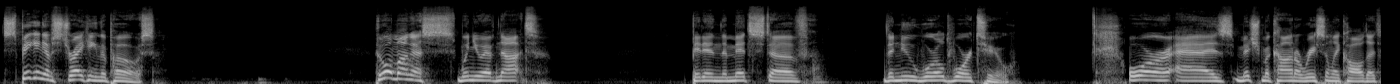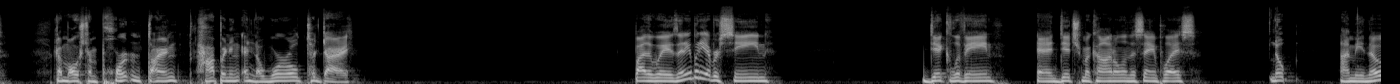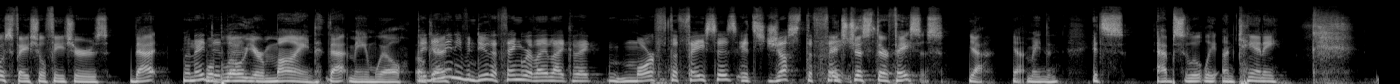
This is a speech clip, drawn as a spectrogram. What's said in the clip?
Speaking of striking the pose, who among us, when you have not been in the midst of the new World War II, or as Mitch McConnell recently called it, the most important thing happening in the world today. By the way, has anybody ever seen Dick Levine and Ditch McConnell in the same place? Nope. I mean, those facial features that When they will blow that- your mind. That meme will. They didn't even do the thing where they like they morph the faces. It's just the face. it's just their faces. Yeah, yeah. I mean, it's absolutely uncanny.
